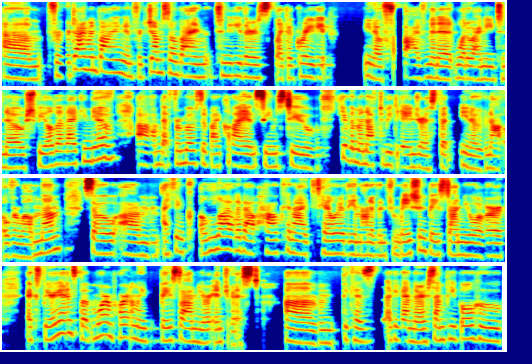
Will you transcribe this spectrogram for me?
um, for diamond buying and for gemstone buying to me there's like a great you know, five minute, what do I need to know spiel that I can give um, that for most of my clients seems to give them enough to be dangerous, but, you know, not overwhelm them. So um, I think a lot about how can I tailor the amount of information based on your experience, but more importantly, based on your interest. Um, because again, there are some people who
